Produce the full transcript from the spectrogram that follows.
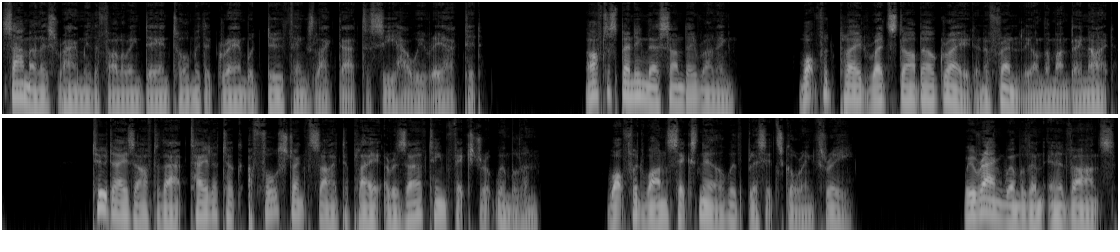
Sam Ellis rang me the following day and told me that Graham would do things like that to see how we reacted. After spending their Sunday running, Watford played Red Star Belgrade in a friendly on the Monday night. Two days after that, Taylor took a full strength side to play a reserve team fixture at Wimbledon. Watford won 6 0 with Blissett scoring three. We rang Wimbledon in advance,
